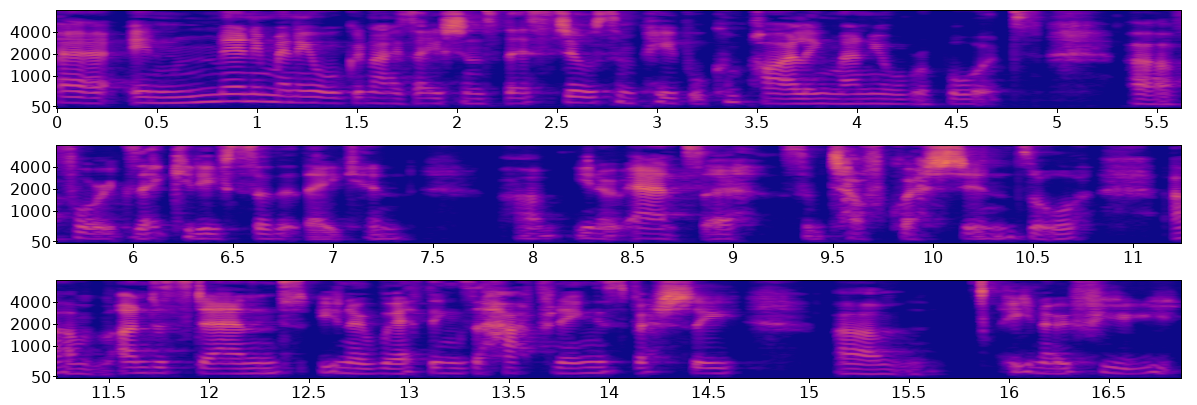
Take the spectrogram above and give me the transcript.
uh, in many, many organizations, there's still some people compiling manual reports uh, for executives so that they can um, you know, answer some tough questions or um, understand, you know, where things are happening, especially, um, you know, if you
